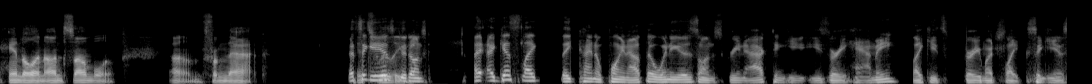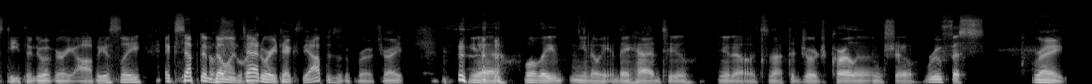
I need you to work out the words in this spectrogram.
handle an ensemble um, from that. I think it's he is really- good on. I, I guess like they kind of point out that when he is on screen acting, he he's very hammy. Like he's very much like sinking his teeth into it very obviously. Except in Oh, Bill and. Ted, where he takes the opposite approach, right? Yeah. well, they you know they had to. You know, it's not the George Carlin show. Rufus. Right.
